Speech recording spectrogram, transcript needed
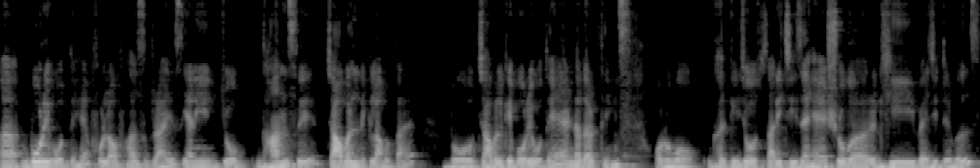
बोरे होते हैं फुल ऑफ़ हस्क राइस यानी जो धान से चावल निकला होता है तो चावल के बोरे होते हैं एंड अदर थिंग्स और वो घर की जो सारी चीज़ें हैं शुगर घी वेजिटेबल्स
